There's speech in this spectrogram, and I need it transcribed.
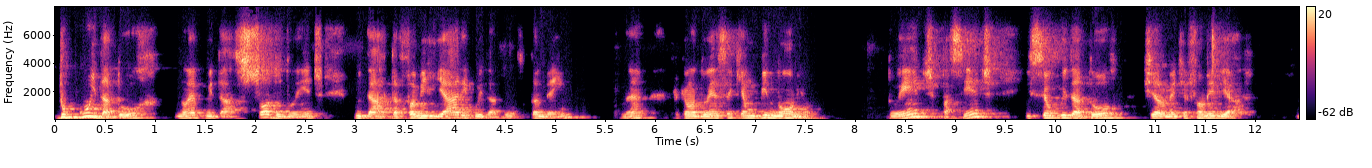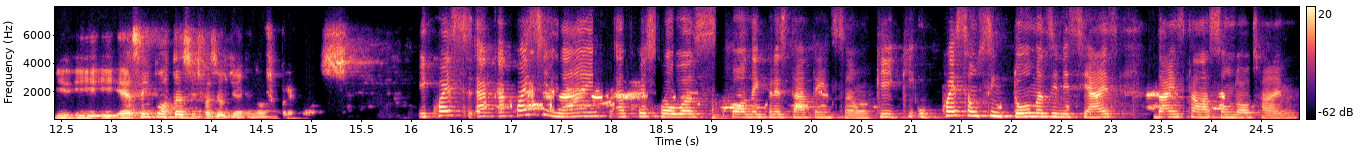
do cuidador, não é cuidar só do doente, cuidar da familiar e cuidador também, né? Porque é uma doença que é um binômio, doente, paciente e seu cuidador, geralmente é familiar. E, e, e essa é a importância de fazer o diagnóstico precoce. E quais, a, a, quais sinais as pessoas podem prestar atenção? Que, que, o, quais são os sintomas iniciais da instalação do Alzheimer?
